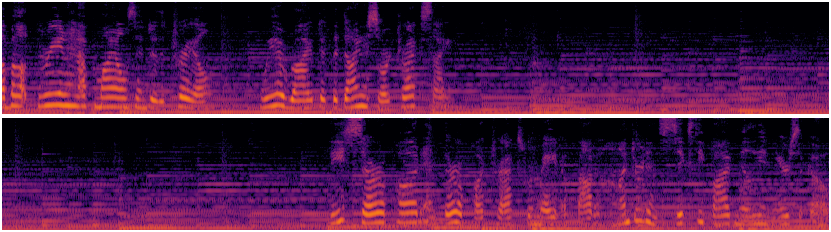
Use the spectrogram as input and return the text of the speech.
About three and a half miles into the trail, we arrived at the dinosaur track site. These sauropod and theropod tracks were made about 165 million years ago.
